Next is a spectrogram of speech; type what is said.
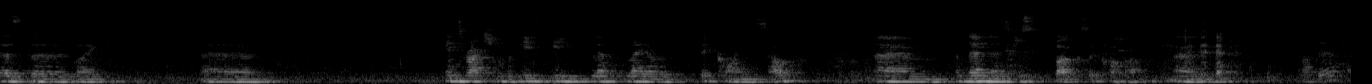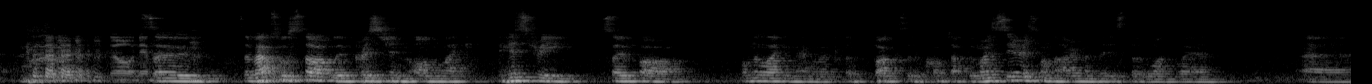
There's the like um, interaction with the P2P level layer of Bitcoin itself, um, and then there's just bugs that crop up. Um, Are there? No, never. so, so perhaps we'll start with Christian on like the history so far on the Lightning Network of bugs that have cropped up. The most serious one that I remember is the one where uh,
